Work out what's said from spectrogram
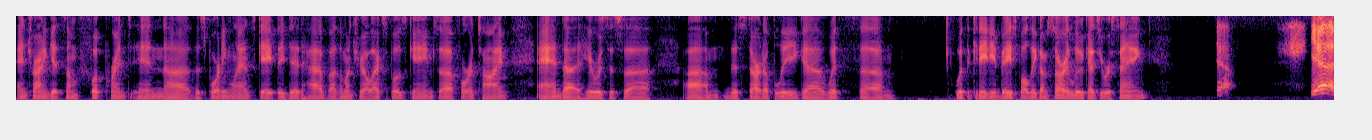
and trying to get some footprint in uh, the sporting landscape. They did have uh, the Montreal Expos games uh, for a time, and uh, here was this uh, um, this startup league uh, with um, with the Canadian Baseball League. I'm sorry, Luke, as you were saying. Yeah. Yeah,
